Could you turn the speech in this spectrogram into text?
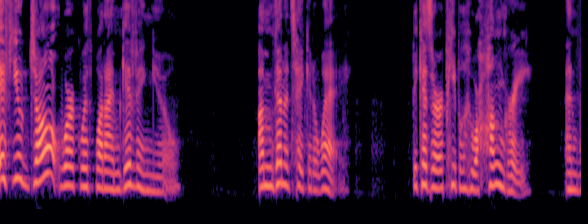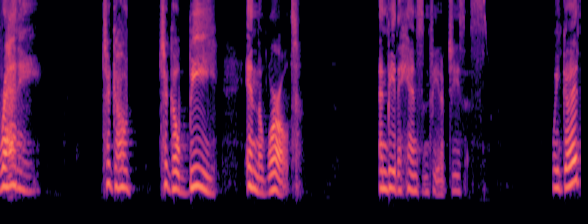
If you don't work with what I'm giving you, I'm going to take it away because there are people who are hungry and ready to go to go be in the world and be the hands and feet of Jesus. We good?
